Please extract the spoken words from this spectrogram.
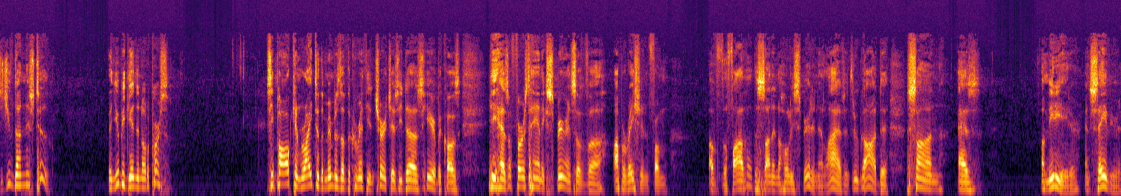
that you've done this too, then you begin to know the person. See, Paul can write to the members of the Corinthian church as he does here because he has a firsthand experience of uh, operation from of the Father, the Son, and the Holy Spirit in their lives. And through God, Son as a mediator and Savior,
